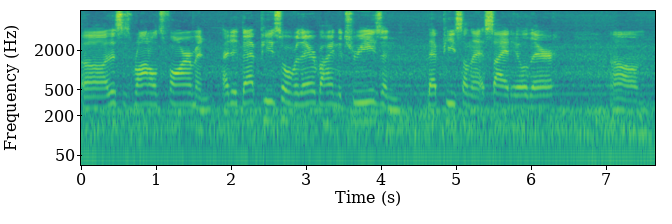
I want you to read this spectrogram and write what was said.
Uh, this is Ronald's farm, and I did that piece over there behind the trees, and that piece on that side hill there. Um,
